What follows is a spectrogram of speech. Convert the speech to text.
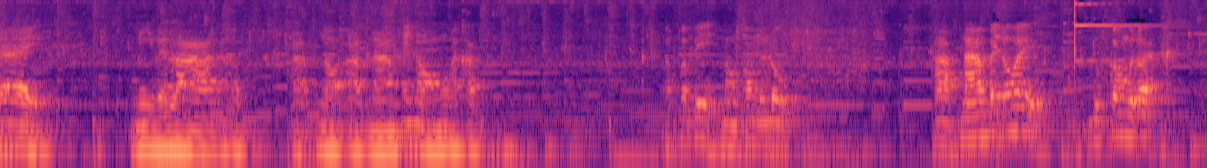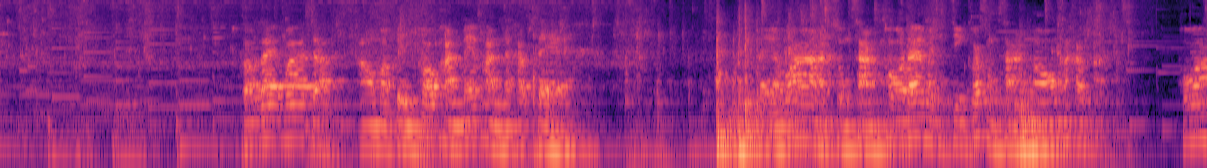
ได้มีเวลานะครับอาบนอนอาบน้ำให้น้องนะครับ แล้วก็บี้น้องกล้องไปลูกอาบน้ำไปด้วย ดูกล้องไปด้วย ตอนแรกว่าจะเอามาเป็นพ่อพันธุ์แม่พันธุ์นะครับ แต่ แต่ว่าสงสารพอได้มันจริงๆก็สงสารน้องนะครับ เพราะว่า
